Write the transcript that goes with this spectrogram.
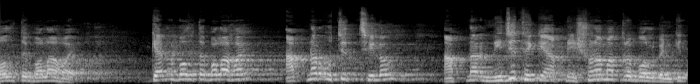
বলতে বলা হয়, কেন বলতে বলা হয়? আপনার উচিত ছিল আপনার নিজে থেকে আপনি শোনামাত্র বলবেন কিন্তু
